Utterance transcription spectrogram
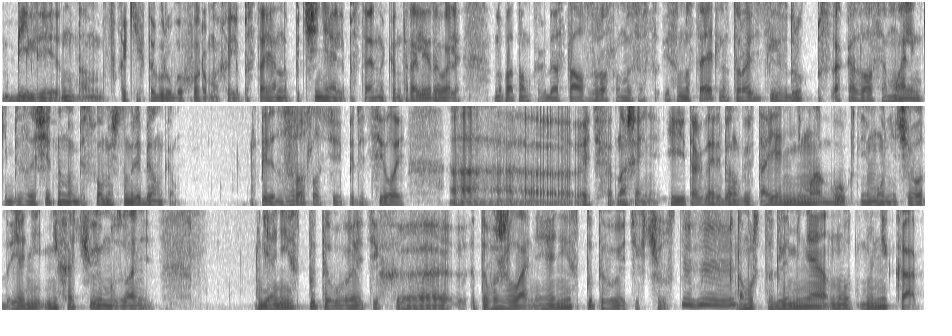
били ну, там, в каких-то грубых формах или постоянно подчиняли, постоянно контролировали, но потом, когда стал взрослым и самостоятельным, то родитель вдруг оказался маленьким, беззащитным и беспомощным ребенком перед взрослостью и перед силой а, этих отношений. И тогда ребенок говорит, а я не могу к нему ничего, я не, не хочу ему звонить я не испытываю этих, э, этого желания, я не испытываю этих чувств. Угу. Потому что для меня, ну, ну никак.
